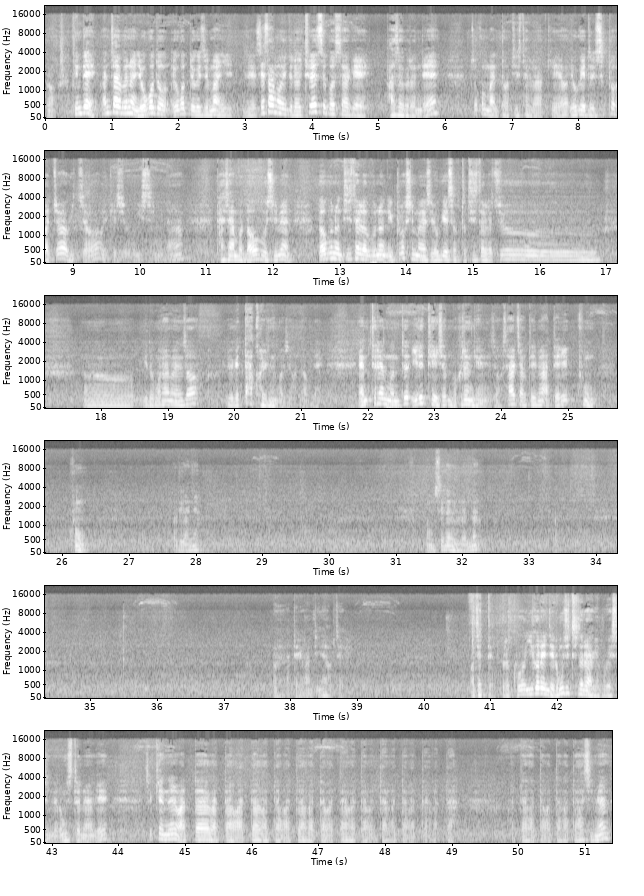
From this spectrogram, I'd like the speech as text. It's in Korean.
어. 근데 환자분은 요것도 요것도 여기지만 이제 sesamoid를 transverse하게 봐서 그런데 조금만 더 distal로 할게요. 여기에도 spur가 쭉 있죠. 이렇게 쭉 있습니다. 다시 한번 넣어 보시면 nerve는 digital nerve는 이 proximal에서 여기에서부터 distal로 쭉 어, 이동을 하면서 여기에 딱 걸리는 거죠 nerve에 entrapment irritation 뭐 그런 개념이죠 살짝 대면 artery 쿵쿵 어디 갔냐 너무 세게 눌렀나 어, 아테리가 안 뛰냐 갑자기 어쨌든 그렇고 이거를 이제 롱지튜드널하게 보겠습니다. 롱지튜드널하게. 스캔을 왔다 갔다 왔다 갔다 왔다 갔다 왔다 갔다 왔다 갔다 왔다 갔다 왔다 갔다 왔다 갔다 하시면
